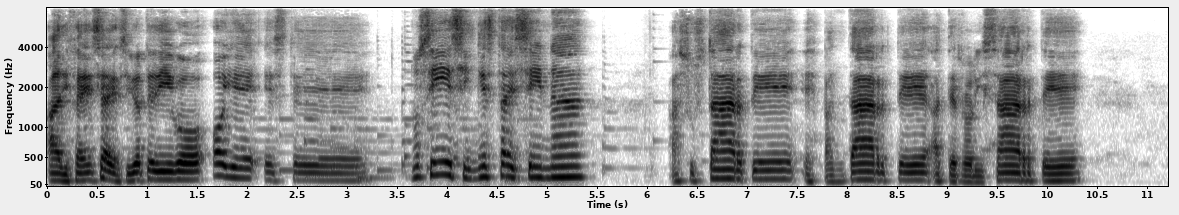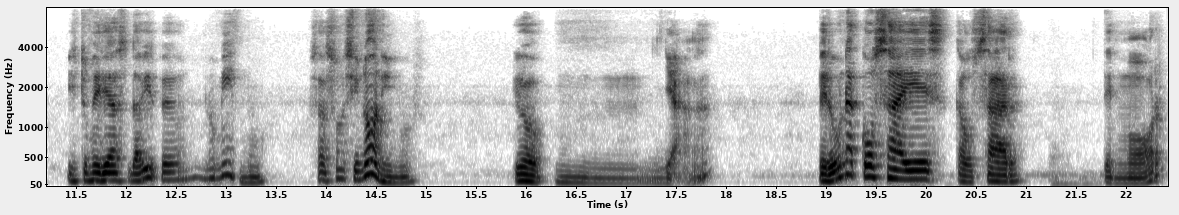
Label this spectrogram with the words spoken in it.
A diferencia de si yo te digo, oye, este, no sé si en esta escena asustarte, espantarte, aterrorizarte, y tú me dirías, David, pero lo mismo. O sea, son sinónimos. Digo, mm, ya. Pero una cosa es causar temor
